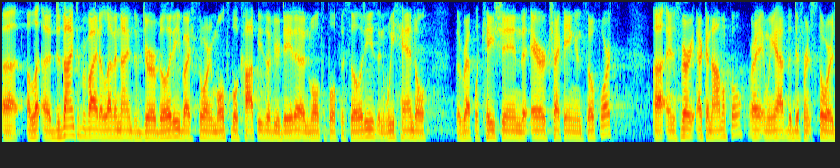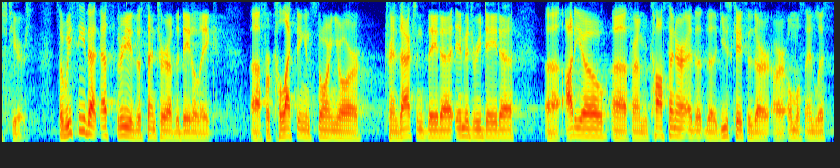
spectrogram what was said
uh, designed to provide 11 nines of durability by storing multiple copies of your data in multiple facilities, and we handle the replication, the error checking, and so forth. and it's very economical, right? And we have the different storage tiers. So we see that S3 is the center of the data lake for collecting and storing your transactions data, imagery data, uh, audio uh, from call center. Uh, the, the use cases are, are almost endless.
